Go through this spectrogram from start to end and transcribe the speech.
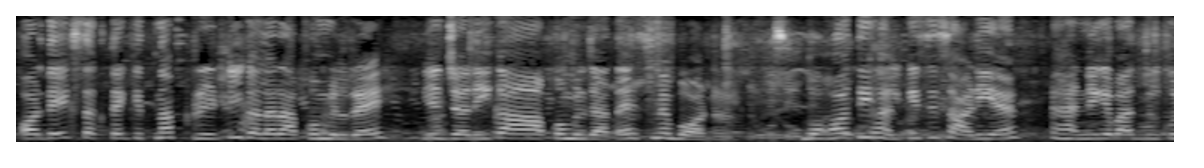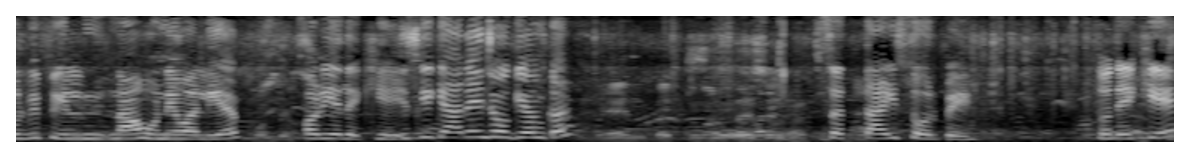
और देख सकते हैं कितना प्रिटी कलर आपको मिल रहा है। ये जरी का आपको मिल जाता है इसमें बॉर्डर बहुत ही हल्की सी साड़ी है। पहनने के बाद बिल्कुल भी फील ना होने वाली है। और ये देखिए इसकी क्या रेंज होगी अंकल? सत्ताईस सौ रुपये तो देखिए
